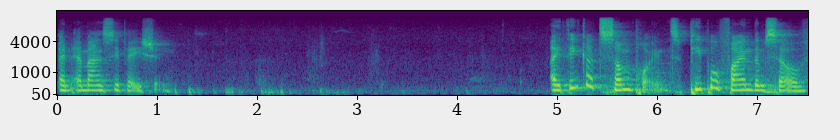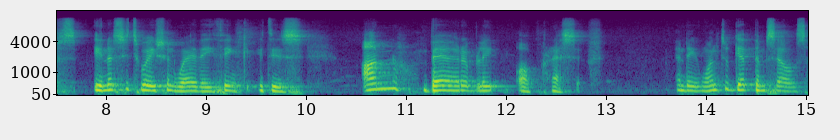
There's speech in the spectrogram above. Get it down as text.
and emancipation. I think at some point, people find themselves in a situation where they think it is unbearably oppressive. And they want to get themselves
